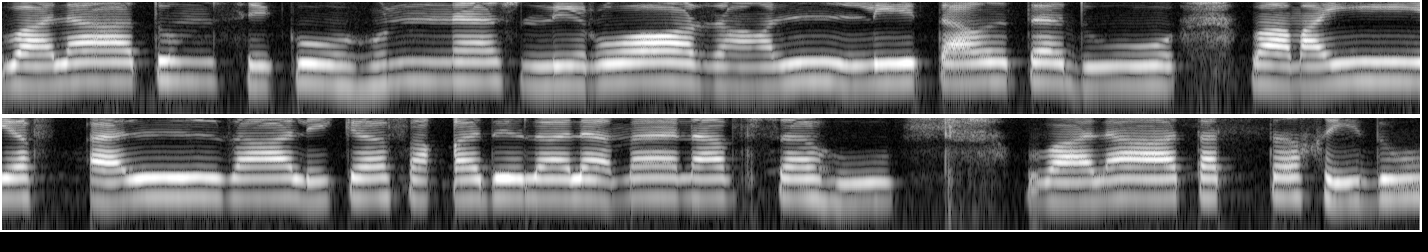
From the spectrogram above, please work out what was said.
ولا تمسكوهن ضرارا لتعتدوا ومن يفعل ذلك فقد ظلم نفسه ولا تتخذوا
